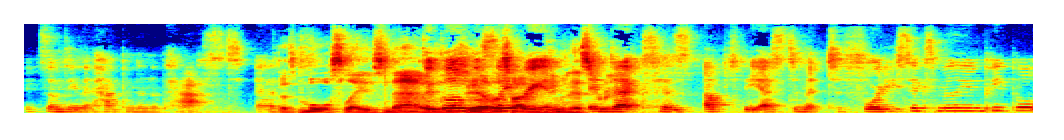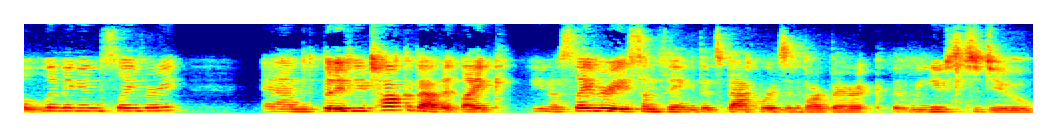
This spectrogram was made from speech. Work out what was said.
it's something that happened in the past. And There's more slaves now the than Global Slavery in human history. Index has upped the estimate to 46 million people living in slavery. And but if you talk about it like, you know, slavery is something that's backwards and barbaric that we used to do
